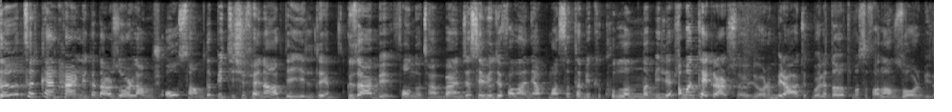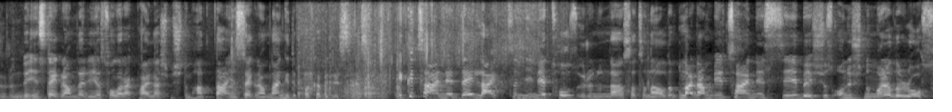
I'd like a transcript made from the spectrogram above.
dağıtırken her ne kadar zorlanmış olsam da bitişi fena değildi. Güzel bir fondöten bence. Sivilce falan yapmazsa tabii ki kullanılabilir. Ama tekrar söylüyorum birazcık böyle dağıtması falan zor bir üründü. Instagram'da Reels olarak paylaşmıştım hatta. Instagram'dan gidip bakabilirsiniz. İki tane de Like'ın yine toz ürününden satın aldım. Bunlardan bir tanesi 513 numaralı Rose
